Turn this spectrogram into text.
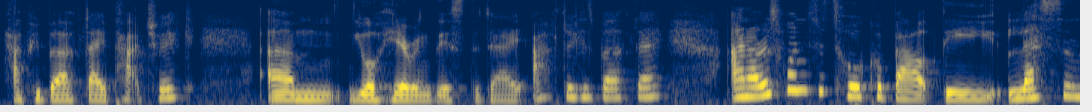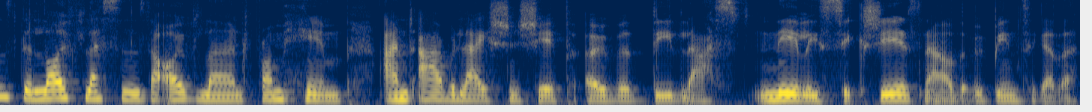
Happy birthday, Patrick. Um, you're hearing this the day after his birthday. And I just wanted to talk about the lessons, the life lessons that I've learned from him and our relationship over the last nearly six years now that we've been together.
